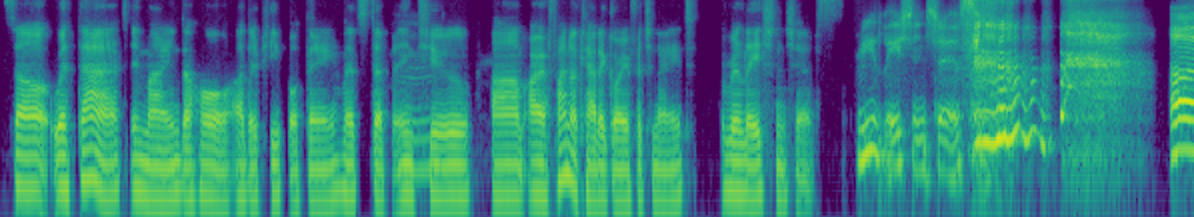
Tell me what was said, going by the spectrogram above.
So, with that in mind, the whole other people thing, let's step mm. into um, our final category for tonight relationships. Relationships. oh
